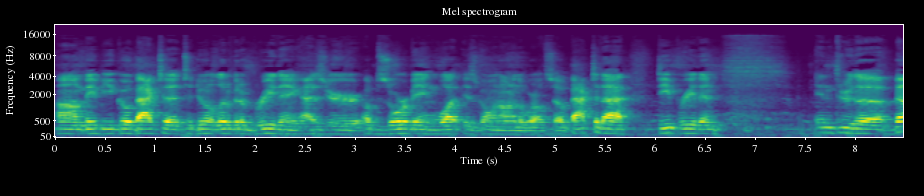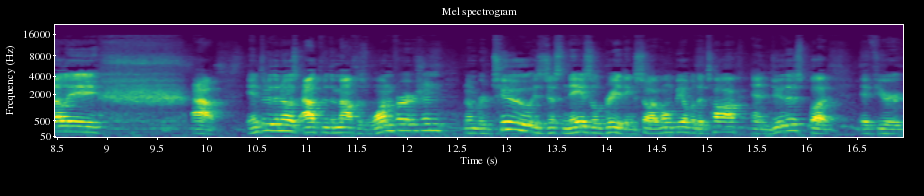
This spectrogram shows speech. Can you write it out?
um, maybe you go back to, to doing a little bit of breathing as you're absorbing what is going on in the world. So, back to that deep breathing in through the belly, out. In through the nose, out through the mouth is one version. Number two is just nasal breathing. So I won't be able to talk and do this, but if you're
